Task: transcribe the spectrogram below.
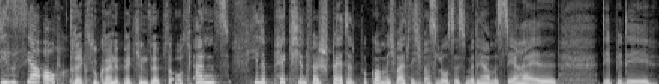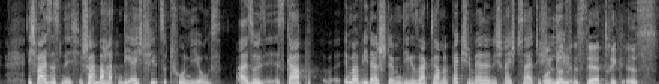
dieses Jahr auch Trägst du keine Päckchen selbst aus? ganz viele Päckchen verspätet bekommen. Ich weiß nicht, was los ist mit Hermes DHL, DPD. Ich weiß es nicht. Scheinbar hatten die echt viel zu tun, die Jungs. Also es gab immer wieder Stimmen, die gesagt haben, das Päckchen werde nicht rechtzeitig Und dann geliefert. ist der Trick ist,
